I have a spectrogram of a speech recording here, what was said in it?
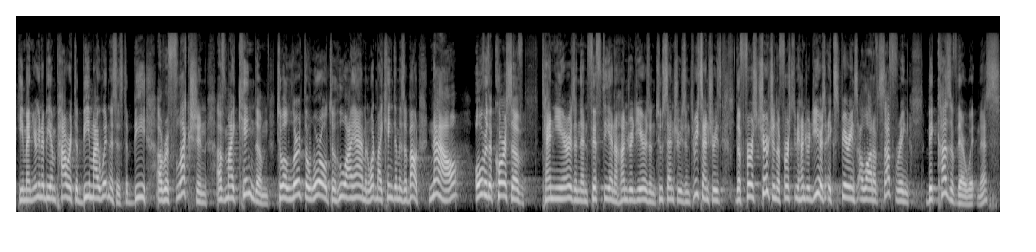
He meant you're going to be empowered to be my witnesses, to be a reflection of my kingdom, to alert the world to who I am and what my kingdom is about. Now, over the course of 10 years and then 50 and 100 years and two centuries and three centuries, the first church in the first 300 years experienced a lot of suffering because of their witness.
